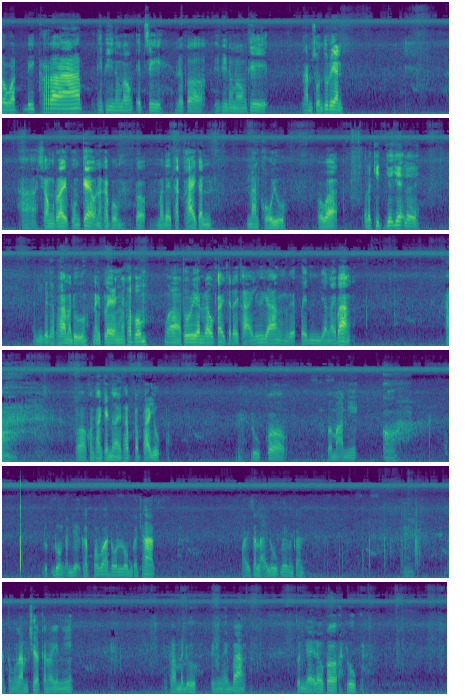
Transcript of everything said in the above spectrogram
สวัสดีครับ พี่พี่ๆน้องๆ FC แล้วก็พี่พี่ๆน้องที่ทำสวนทุเรียน ช่องไร่พวงแก้วนะครับผมก็มาได้ทักทายกันนานโขอยู่ เพราะว่าภารกิจเยอะแยะเลย อันนี้ก็จะพามาดูในแปลงนะครับผมว่าทุเรียนเราใกล้จะได้ขายหรือยังและเป็นยังไงบ้างอ่า ก็ค่อนข้างจะเหนื่อยครับกับพายุ ลูกก็ประมาณนี้หลุดล่วงกันเยอะครับ เพราะว่าโดนลมกระชาก ไปสลายลูกเลยเหมือนกันเราต้องล่ำเชือกกันไว้อย่างนี้พามาดูเป็นยังไงบ้าง ต้นใหญ่เราก็ลูก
